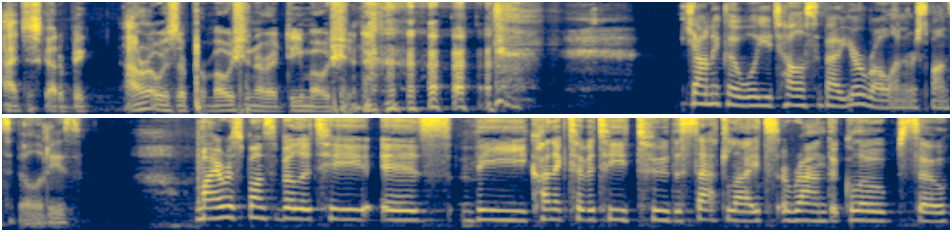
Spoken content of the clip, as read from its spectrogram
I just got a big, I don't know, it was a promotion or a demotion. Janneke, will you tell us about your role and responsibilities? My responsibility is the connectivity to the satellites around the globe. So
